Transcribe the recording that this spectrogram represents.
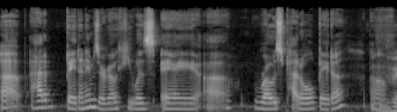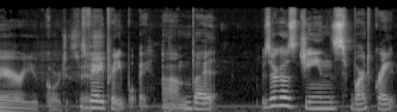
uh, had a betta named Zergo. He was a uh, rose petal betta. Um, very gorgeous fish. Very pretty boy. Um, but Zergo's genes weren't great,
